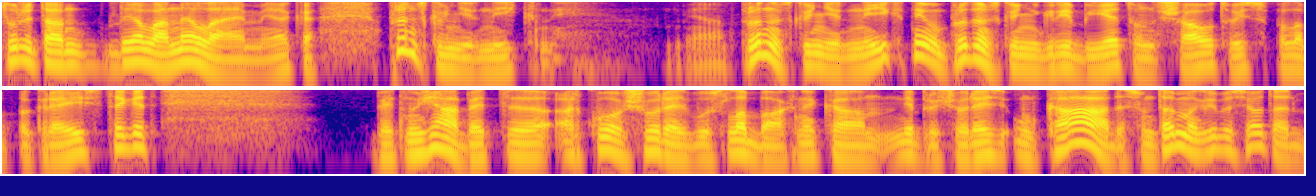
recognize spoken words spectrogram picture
tur ir tā lielā nelaime, ja, ka, protams, ka viņi ir nikni. Ja, protams, ka viņi ir nikni, un, protams, ka viņi grib iet un šaut visu pa labi, pa kreisi tagad. Bet, nu jā, bet uh, ar ko šoreiz būs labāk nekā iepriekšējā reizē? Un kādas, un tad man gribas jautāt,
